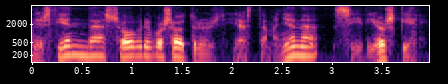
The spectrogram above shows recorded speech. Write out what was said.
descienda sobre vosotros y hasta mañana, si Dios quiere.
